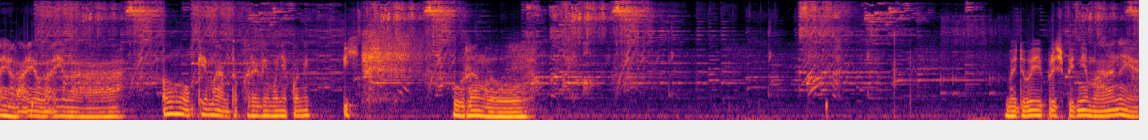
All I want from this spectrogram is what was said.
Ayolah ayolah ayolah Oh oke okay, mantap. Kali limanya konek ih kurang loh. By the way free spinnya mana ya?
